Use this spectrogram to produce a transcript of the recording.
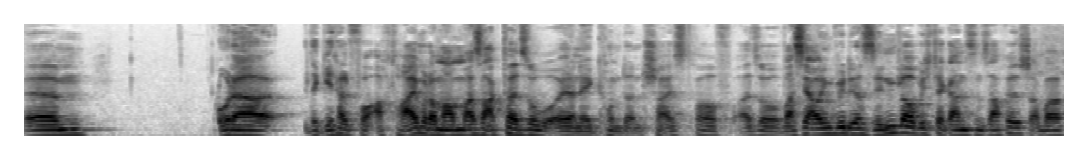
ähm, oder der geht halt vor acht heim oder Mama sagt halt so, oh ja, nee, komm dann scheiß drauf. Also was ja irgendwie der Sinn, glaube ich, der ganzen Sache ist, aber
